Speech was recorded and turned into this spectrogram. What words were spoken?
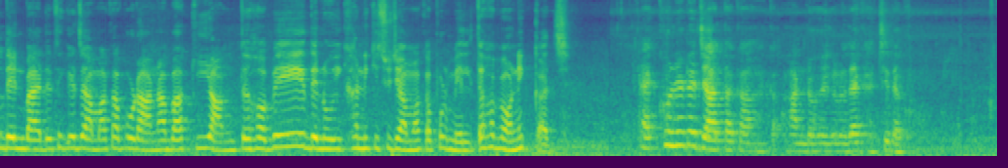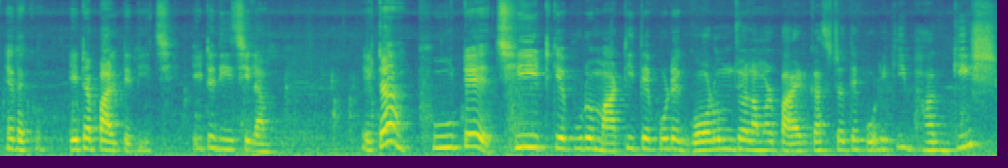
দেন বাইরে থেকে জামা কাপড় আনা বাকি, আনতে হবে দেন ওইখানে কিছু জামা কাপড় মেলতে হবে, অনেক কাজ। এখন এটা যা তা কা- কাণ্ড হয়ে গেল, দেখাচ্ছি, দেখো। এ দেখো, এটা পাল্টে দিয়েছি, এটা দিয়েছিলাম। এটা ফুটে ছিটকে পুরো মাটিতে পড়ে, গরম জল আমার পায়ের কাছটাতে পড়ে। কি ভাগ্যিস,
